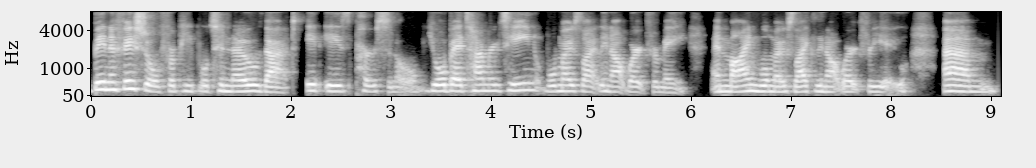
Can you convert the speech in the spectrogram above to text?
beneficial for people to know that it is personal. Your bedtime routine will most likely not work for me, and mine will most likely not work for you. Um,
